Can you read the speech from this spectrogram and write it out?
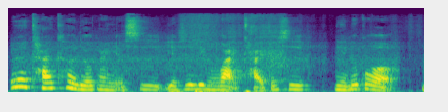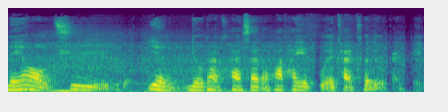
因为开课流感也是也是另外开，就是你如果没有去验流感快筛的话，他也不会开课流感给你，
